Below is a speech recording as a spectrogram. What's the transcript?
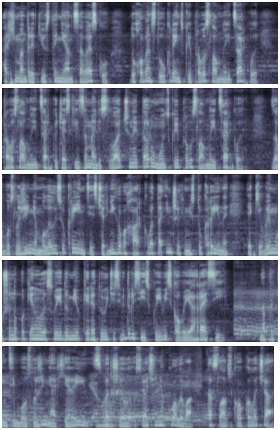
архімандрит Юстиніан Савеску, духовенство Української православної церкви, Православної церкви чеських земель Словаччини та Румунської православної церкви. За богослужінням молились українці з Чернігова, Харкова та інших міст України, які вимушено покинули свої домівки, рятуючись від російської військової агресії. Наприкінці богослужіння архієреї звершили освячення колева та славського колача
